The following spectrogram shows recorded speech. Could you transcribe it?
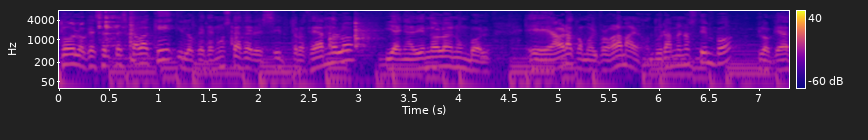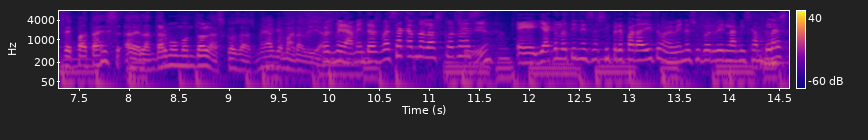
todo lo que es el pescado aquí y lo que tenemos que hacer es ir troceándolo y añadiéndolo en un bol. Eh, ahora, como el programa dura menos tiempo, lo que hace Pata es adelantarme un montón las cosas. Mira qué maravilla. Pues mira, mientras vas sacando las cosas, Sí. eh, ya que lo tienes así preparadito, me viene súper bien la mise en place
